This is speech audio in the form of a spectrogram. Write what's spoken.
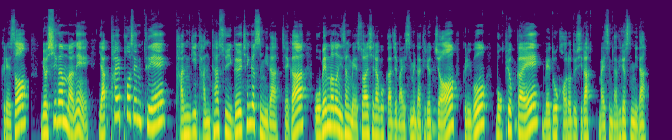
그래서 몇 시간 만에 약 8%의 단기 단타 수익을 챙겼습니다. 제가 500만 원 이상 매수하시라고까지 말씀을 다 드렸죠. 그리고 목표가에 매도 걸어두시라 말씀 다 드렸습니다.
